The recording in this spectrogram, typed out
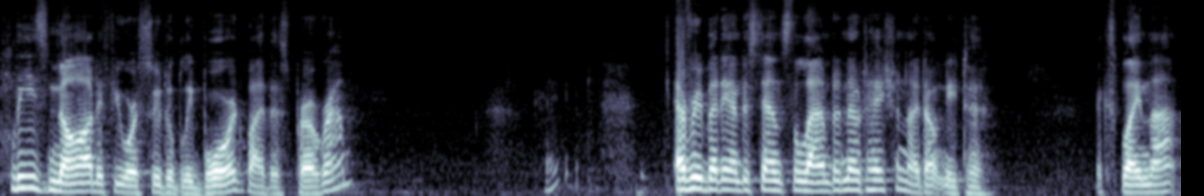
Please nod if you are suitably bored by this program. Okay. Everybody understands the lambda notation? I don't need to explain that.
